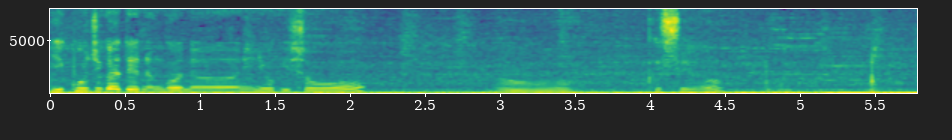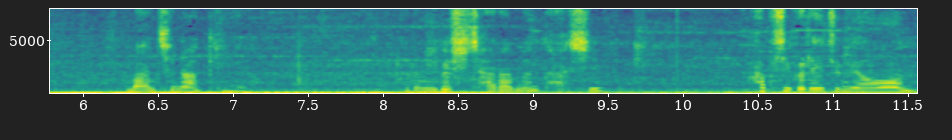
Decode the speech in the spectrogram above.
이 꼬지가 되는 거는 여기서 어, 글쎄요. 많지는 않겠네요. 그럼 이것이 자라면 다시 합식을 해주면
